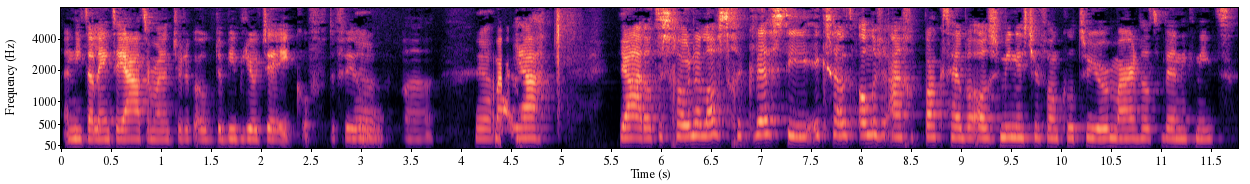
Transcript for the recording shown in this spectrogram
en niet alleen theater, maar natuurlijk ook de bibliotheek of de film. Ja. Uh, ja. Maar ja, ja, dat is gewoon een lastige kwestie. Ik zou het anders aangepakt hebben als minister van Cultuur, maar dat ben ik niet.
